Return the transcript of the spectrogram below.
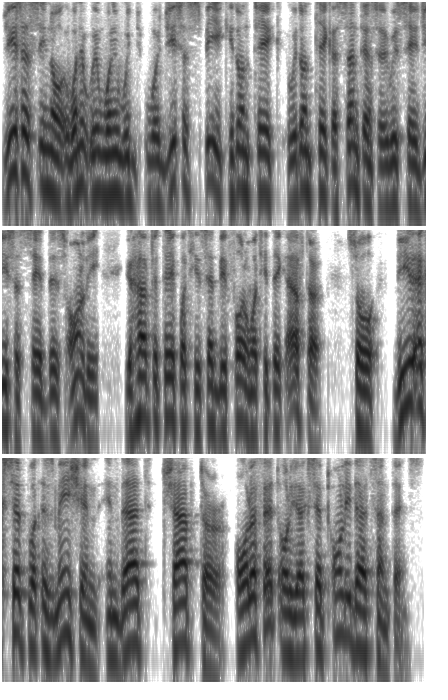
Jesus, you know, when when when, we, when Jesus speak, you don't take we don't take a sentence we say Jesus said this only. You have to take what he said before and what he take after. So, do you accept what is mentioned in that chapter, all of it, or you accept only that sentence?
